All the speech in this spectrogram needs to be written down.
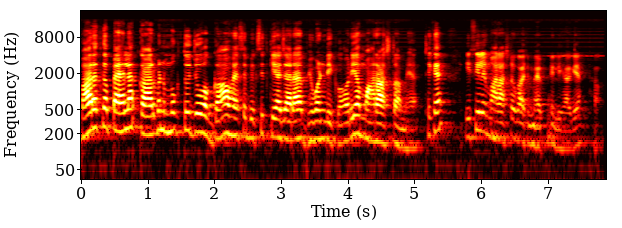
Bharat का पहला कार्बन मुक्त जो गाँव है से विकसित किया जा रहा है भिवंडी को, और यह महाराष्ट्र में है, ठीक है? इसीलिए महाराष्ट्र को आज मैप में लिया गया था।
